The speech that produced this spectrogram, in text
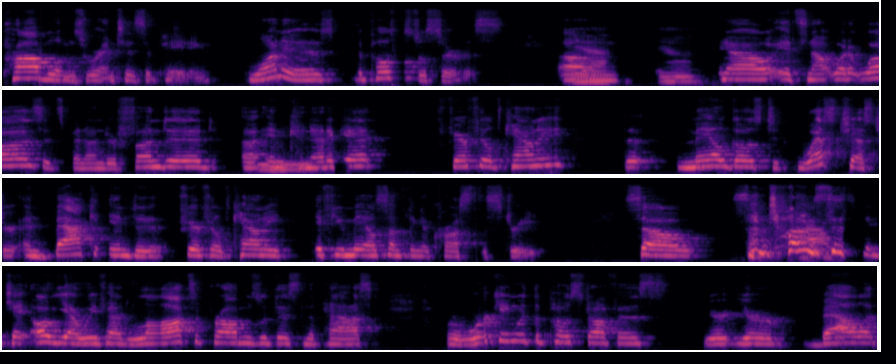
problems we're anticipating. One is the postal service. Um, yeah. You know, it's not what it was. It's been underfunded uh, mm-hmm. in Connecticut. Fairfield County, the mail goes to Westchester and back into Fairfield County if you mail something across the street. So sometimes Wow. this can take, oh yeah, we've had lots of problems with this in the past. We're working with the post office. Your, your ballot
